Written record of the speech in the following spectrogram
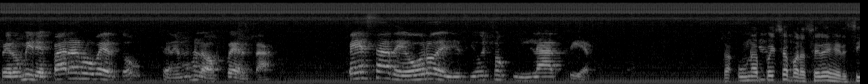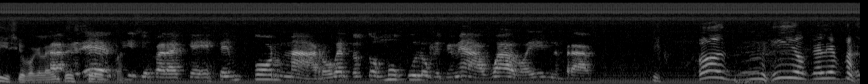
Pero mire, para Roberto tenemos la oferta. Pesa de oro de 18 quilates. O sea, una pesa para hacer ejercicio, para que la Para gente hacer sepa. ejercicio, para que esté en forma. Roberto, estos músculos que tiene aguado ahí en el brazo. Oh, mío, ¿qué le pasa?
